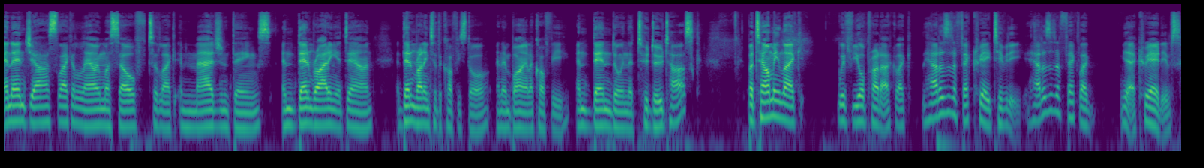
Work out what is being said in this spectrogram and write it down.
and then just like allowing myself to like imagine things, and then writing it down, and then running to the coffee store, and then buying a coffee, and then doing the to do task. But tell me, like with your product, like how does it affect creativity? How does it affect like yeah creatives?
